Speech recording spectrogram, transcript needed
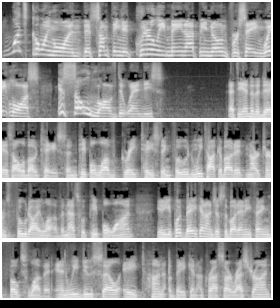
What's going on that something that clearly may not be known for saying weight loss is so loved at Wendy's? At the end of the day, it's all about taste, and people love great tasting food, and we talk about it in our terms, food I love, and that's what people want. You know, you put bacon on just about anything, folks love it. And we do sell a ton of bacon across our restaurant.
